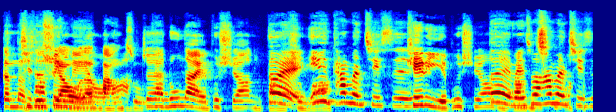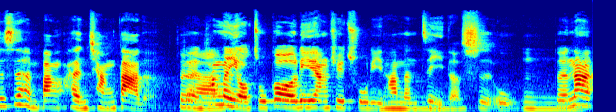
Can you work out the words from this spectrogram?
根本不需要我的帮助。对啊，Luna 也不需要你帮助。对，因为他们其实 Kelly 也不需要。对，没错，他们其实是很帮、很强大的。对，他们有足够的力量去处理他们自己的事物。嗯，对。那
